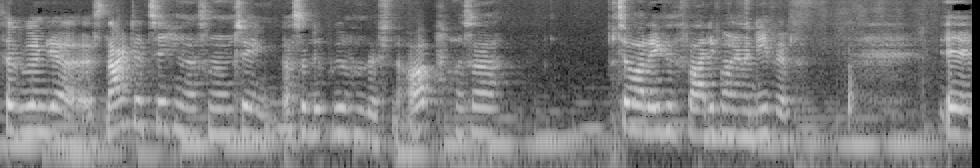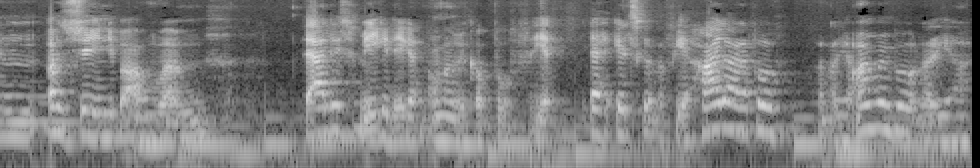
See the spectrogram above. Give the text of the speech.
Så begyndte jeg at snakke lidt til hende og sådan nogle ting, og så begyndte hun at løsne op, og så, så var det ikke så farligt for hende alligevel. Øhm, og så synes jeg egentlig bare, at hun var ærligt mega lækker, når hun op på. Fordi jeg, jeg elsker, når jeg har highlighter på, og når jeg har øjenbryn på, når jeg har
